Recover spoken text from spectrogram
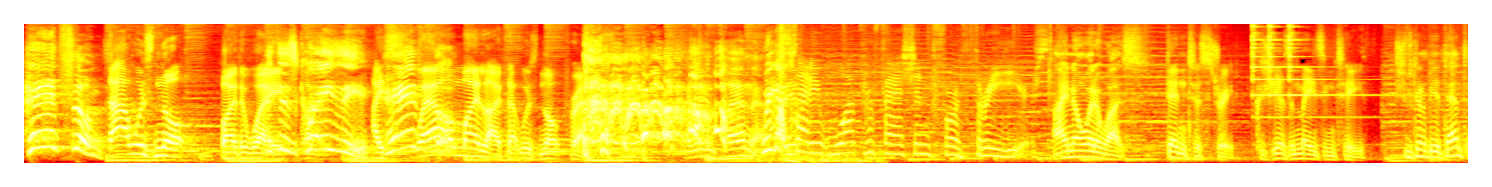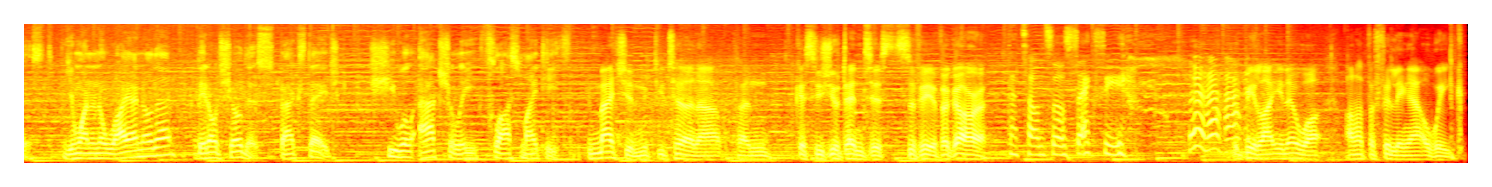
Handsome! That was not, by the way. This is crazy. I handsome. swear on my life that was not prep. I didn't plan that. We got Studied what profession for three years? I know what it was. Dentistry, because she has amazing teeth. She's gonna be a dentist. You wanna know why I know that? They don't show this backstage. she will actually floss my teeth. Imagine if you turn up and guess who's your dentist, Sofia Vergara. That sounds so sexy. It'd be like, you know what? I'll have a filling out a week.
